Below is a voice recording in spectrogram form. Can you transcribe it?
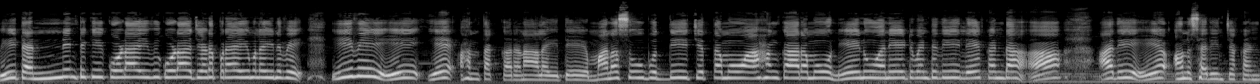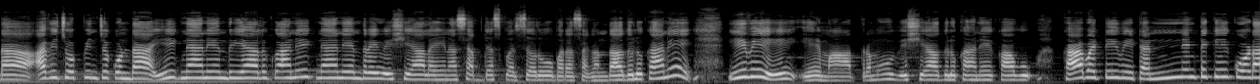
వీటన్నింటికీ కూడా ఇవి కూడా జడప్రాయములైనవి. ఇవి ఏ అంతఃకరణాలైతే మనసు బుద్ధి చిత్తము అహంకారము నేను అనేటువంటిది లేకుండా అది అనుసరించకుండా అవి చొప్పించకుండా ఈ జ్ఞానేంద్రియాలు కానీ జ్ఞానేంద్రియ విషయాలైన శబ్దస్పర్శ రూపరసగంధాదులు కానీ ఇవి ఏమాత్రము విషయాదులు కానే కావు. కాబట్టి వీటన్నింటికీ కూడా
